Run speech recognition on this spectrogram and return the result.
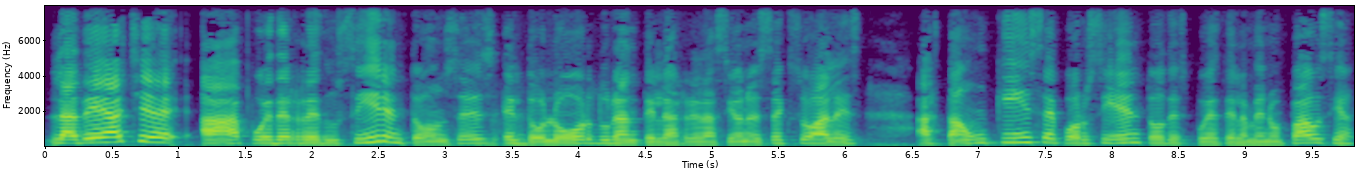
La DHA puede reducir entonces el dolor durante las relaciones sexuales hasta un 15% después de la menopausia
